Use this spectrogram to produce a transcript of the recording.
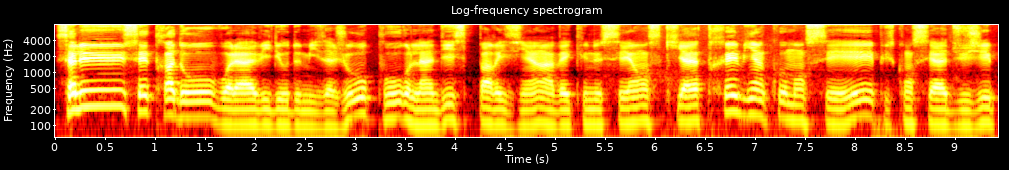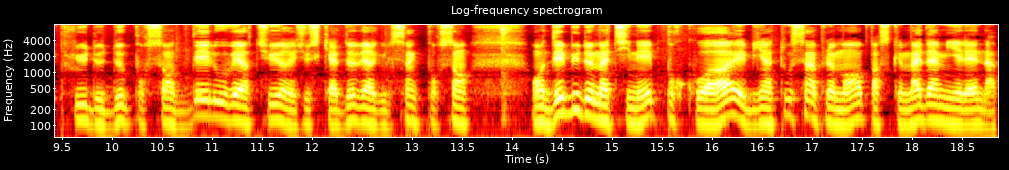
Salut, c'est Trado. Voilà la vidéo de mise à jour pour l'indice parisien avec une séance qui a très bien commencé puisqu'on s'est adjugé plus de 2% dès l'ouverture et jusqu'à 2,5% en début de matinée. Pourquoi? Eh bien tout simplement parce que Madame Yellen a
